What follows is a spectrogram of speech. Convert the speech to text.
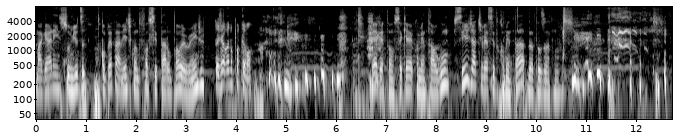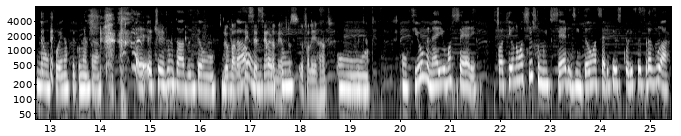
Magaren sumiu completamente quando citaram Power Ranger. Tô jogando Pokémon. Everton, você quer comentar algum? Se já tivesse sido comentado, eu tô zoando. Não foi, não foi comentar. É, Eu tinha juntado, então, um Leopardo mangá, tem um 60 cartoon, metros. Eu falei errado. um, um filme, né, e uma série. Só que eu não assisto muito séries, então a série que eu escolhi foi pra zoar.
